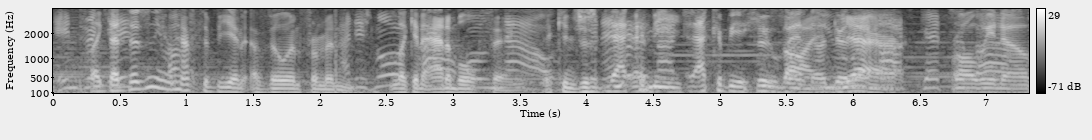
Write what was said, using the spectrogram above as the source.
Indrik Like that doesn't even coming. have to be an, a villain from an And he's more like an animal thing. It can just be That could be that could be a human design, under yeah. there. For all we know.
